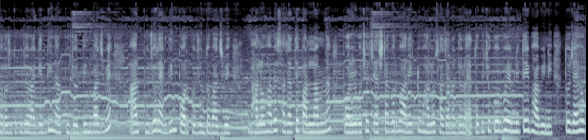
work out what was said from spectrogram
সরস্বতী পুজোর আগের দিন আর পুজোর দিন বাজবে। আর পুজোর একদিন পর পর্যন্ত বাজবে। ভালোভাবে সাজাতে পারলাম না। পরের বছর চেষ্টা করব আর একটু ভালো সাজানোর জন্য। জন্য এত কিছু করব এমনিতেই ভাবিনি। তো যাই হোক,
